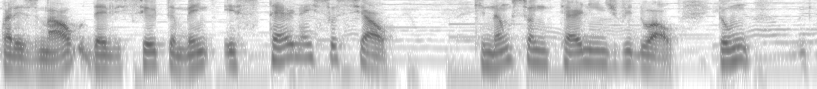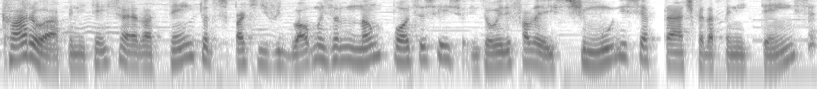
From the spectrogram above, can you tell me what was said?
quaresmal deve ser também externa e social, que não só interna e individual. Então, claro, a penitência ela tem toda essa parte individual, mas ela não pode ser isso. Então ele fala: estimule-se a prática da penitência,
